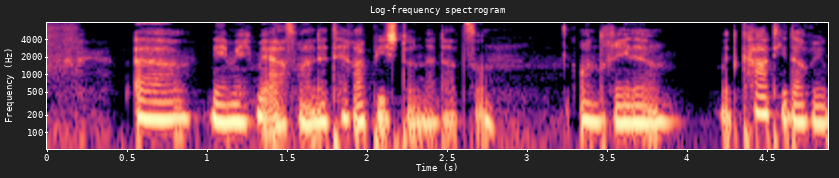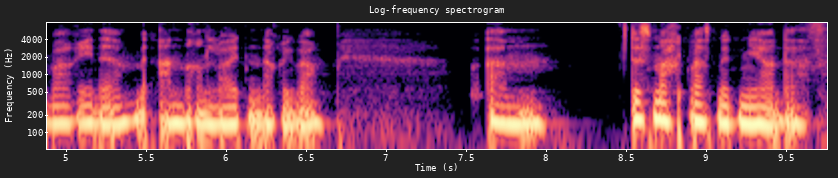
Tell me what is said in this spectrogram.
äh, nehme ich mir erstmal eine Therapiestunde dazu und rede mit Kati darüber, rede mit anderen Leuten darüber. Ähm, das macht was mit mir und das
